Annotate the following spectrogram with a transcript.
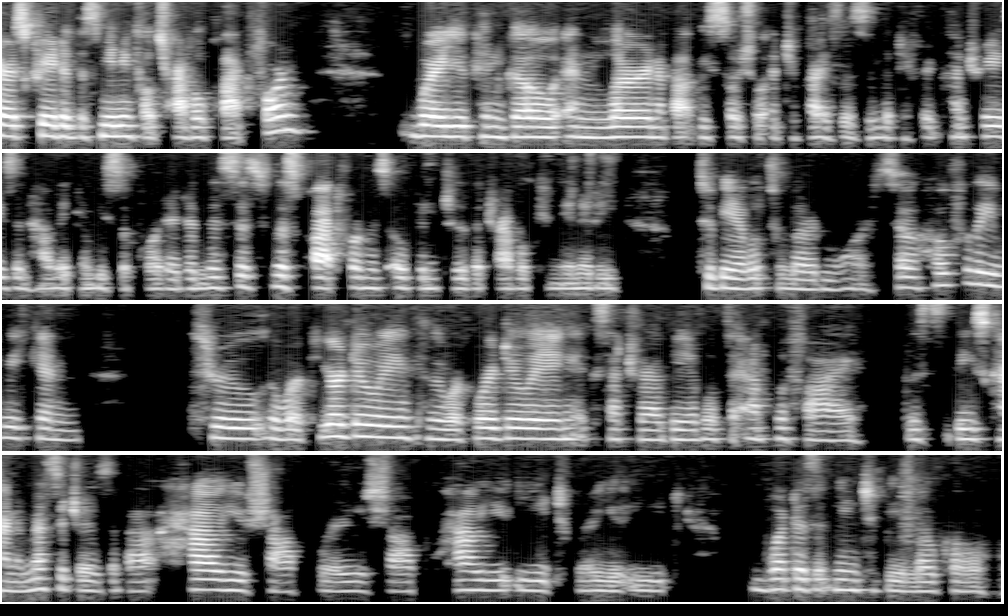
has created this meaningful travel platform where you can go and learn about these social enterprises in the different countries and how they can be supported. And this is this platform is open to the travel community to be able to learn more. So hopefully we can, through the work you're doing, through the work we're doing, etc., be able to amplify this, these kind of messages about how you shop, where you shop, how you eat, where you eat. What does it mean to be local?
